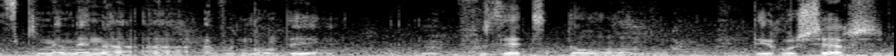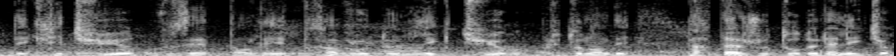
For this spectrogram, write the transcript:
Ce qui m'amène à vous demander, vous êtes dans des recherches d'écriture, vous êtes dans des travaux de lecture, ou plutôt dans des partages autour de la lecture.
